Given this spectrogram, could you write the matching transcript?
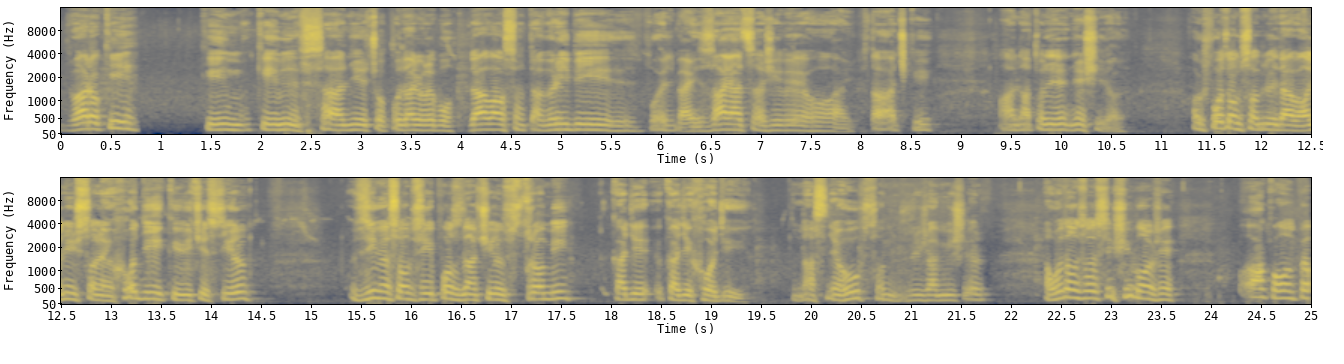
Dva roky kým, kým sa niečo podarilo, lebo dával som tam ryby, povedzme aj zajaca živého, aj vtáčky a na to ne, nešiel. A už potom som nedával nič, som len chodníky vyčistil. V zime som si poznačil stromy, kade, kade chodí. Na snehu som s lyžami išiel. A potom som si všimol, že ako on po,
